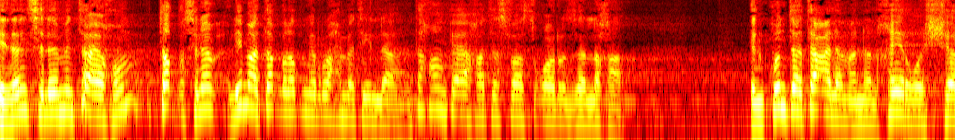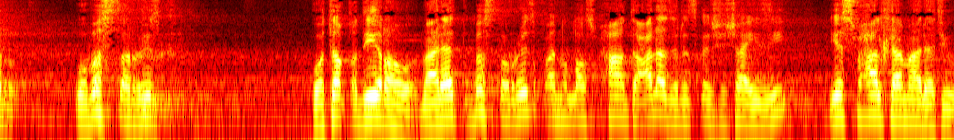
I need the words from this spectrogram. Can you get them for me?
إذا لملم تقنط من رحمة الله ت تف ر ل إن كنت تعلم أن الخير والشر وبسط الرزق وتقديره لت بسط الرز أن الله سبحانه وتعالى رز ي ي يسفحلك مالت ي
